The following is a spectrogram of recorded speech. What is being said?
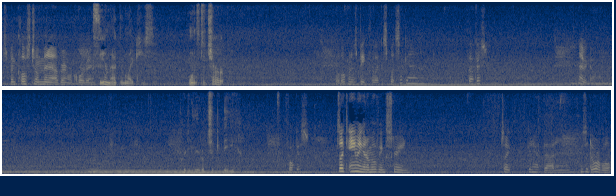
It's been close to a minute I've been recording. I see him acting like he's wants to chirp. He'll open his beak for like a split second. Focus. There we go. Pretty little chickadee. Focus. It's like aiming at a moving screen. It's like getting a bad aim. He's adorable.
